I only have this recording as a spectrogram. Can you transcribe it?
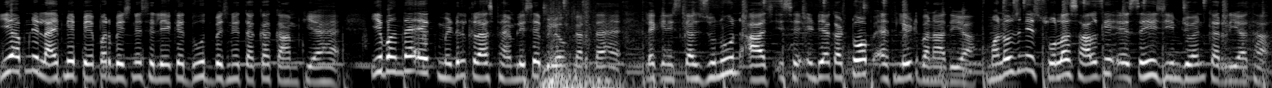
ये अपने लाइफ में पेपर बेचने से लेकर दूध बेचने तक का काम किया है। ये बंदा एक मिडिल क्लास फैमिली से बिलोंग करता है, लेकिन इसका जुनून आज इसे इंडिया का टॉप एथलीट बना दिया। मनोज ने 16 साल के ऐसे ही जिम ज्वाइन कर लिया था।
